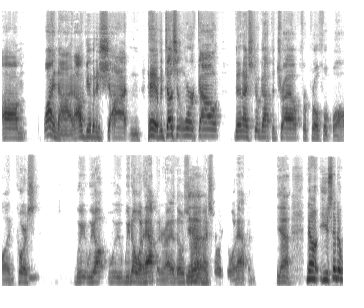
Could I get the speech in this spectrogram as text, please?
Um, why not? I'll give it a shot. And hey, if it doesn't work out, then I still got the tryout for pro football. And of course, we we all we, we know what happened, right? Those who yeah. know my story know what happened. Yeah. Now you said it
